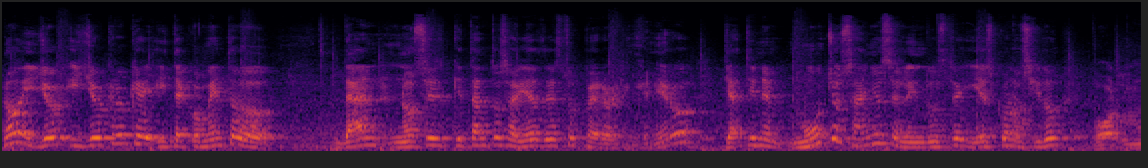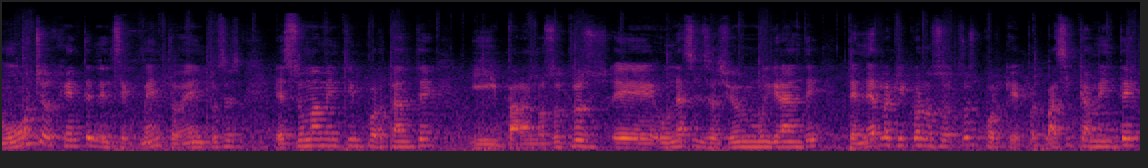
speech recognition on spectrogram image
No, y yo, y yo creo que, y te comento, Dan, no sé qué tanto sabías de esto, pero el ingeniero ya tiene muchos años en la industria y es conocido por mucha gente en el segmento. ¿eh? Entonces es sumamente importante y para nosotros eh, una sensación muy grande tenerlo aquí con nosotros porque pues básicamente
